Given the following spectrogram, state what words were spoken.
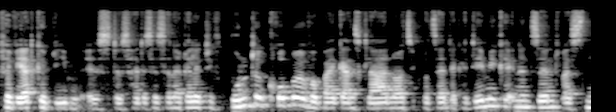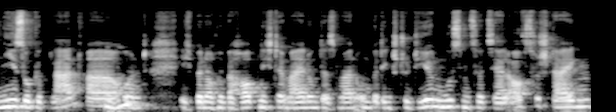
verwehrt geblieben ist. Das heißt, es ist eine relativ bunte Gruppe, wobei ganz klar 90 Prozent AkademikerInnen sind, was nie so geplant war. Mhm. Und ich bin auch überhaupt nicht der Meinung, dass man unbedingt studieren muss, um sozial aufzusteigen.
